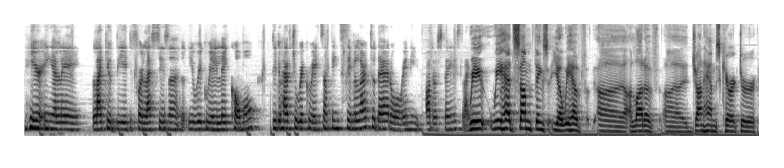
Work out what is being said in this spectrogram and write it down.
here in LA like you did for last season, you recreate Lake Como. Did you have to recreate something similar to that or any other space? Like we we had some things. You know, we have uh, a lot of uh, Jon Hamm's character.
